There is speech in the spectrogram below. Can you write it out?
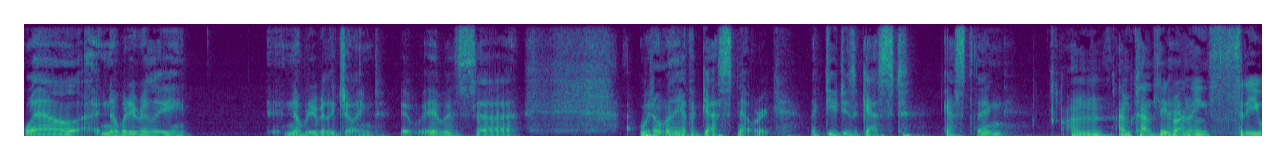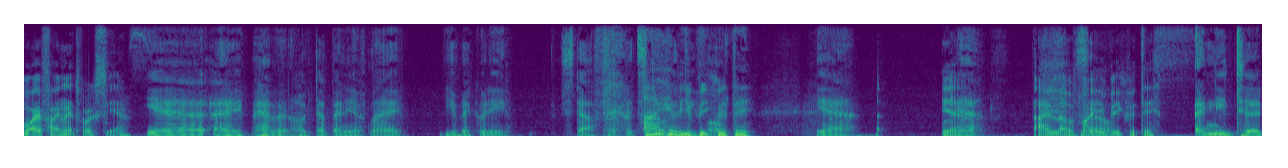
well, nobody really, nobody really joined. It it was. Uh, we don't really have a guest network. Like, do you do the guest guest thing? Um, I'm currently running three Wi-Fi networks here. Yeah, I haven't hooked up any of my Ubiquiti stuff. It's I have. Ubiquiti. Yeah, Yeah, yeah. I love my So- Ubiquiti. I need to.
